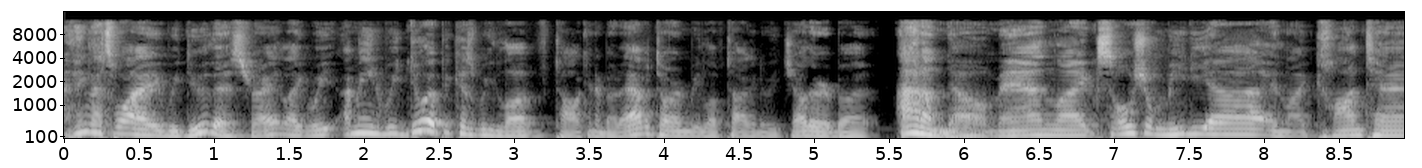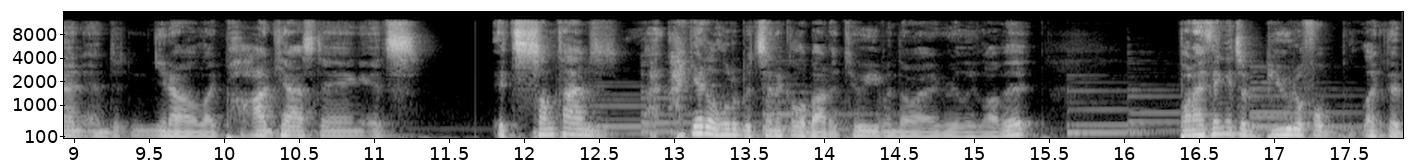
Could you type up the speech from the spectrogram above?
I think that's why we do this, right? Like we I mean, we do it because we love talking about Avatar and we love talking to each other, but I don't know, man. Like social media and like content and you know, like podcasting, it's it's sometimes I I get a little bit cynical about it too, even though I really love it. But I think it's a beautiful like the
